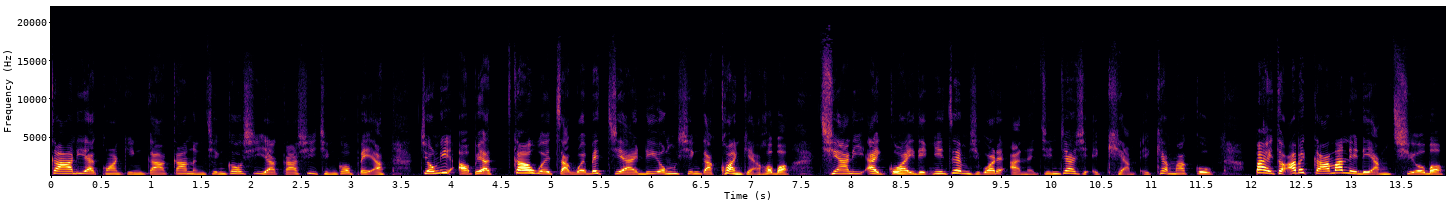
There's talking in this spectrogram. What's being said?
加你啊，赶紧加，加两千块四啊，加四千块八啊，将你后壁九月、十月要食的量先甲款起来，好无？请你爱乖一点，因为这毋是我咧按的，真正是会欠，会欠较久。拜托，啊要加咱的两球无？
